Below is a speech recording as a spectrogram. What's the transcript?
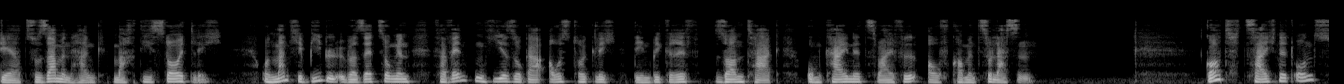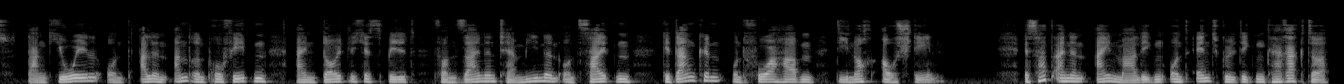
Der Zusammenhang macht dies deutlich, und manche Bibelübersetzungen verwenden hier sogar ausdrücklich den Begriff Sonntag, um keine Zweifel aufkommen zu lassen. Gott zeichnet uns, dank Joel und allen anderen Propheten, ein deutliches Bild von seinen Terminen und Zeiten, Gedanken und Vorhaben, die noch ausstehen. Es hat einen einmaligen und endgültigen Charakter,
